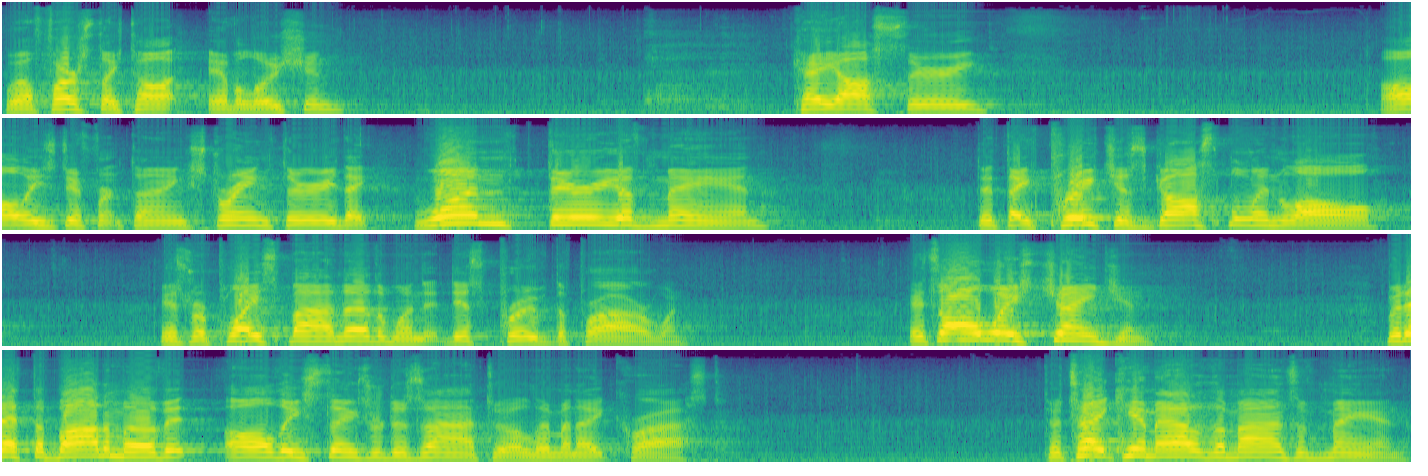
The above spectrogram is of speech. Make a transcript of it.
Well, first they taught evolution, chaos theory, all these different things, string theory. They, one theory of man that they preach as gospel and law is replaced by another one that disproved the prior one. It's always changing. But at the bottom of it, all these things are designed to eliminate Christ, to take him out of the minds of man.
